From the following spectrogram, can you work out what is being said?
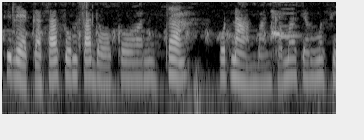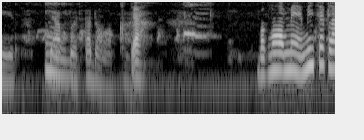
ที่แรกก็สะสมตาดอกก่อนจ้ะ พดน้ำมันก็มาจังมาสีดอืม ยาเปิดตาดอกค่ะ จ้ะ บักเงาะแม่มีจักไร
